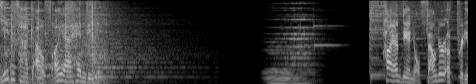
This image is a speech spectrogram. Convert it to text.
jeden Tag auf euer Handy. Hi, I'm Daniel, Founder of Pretty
